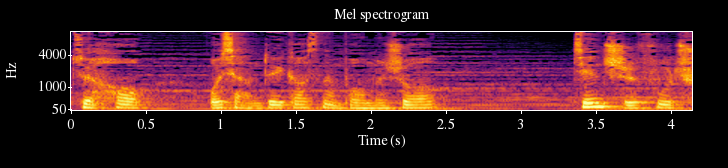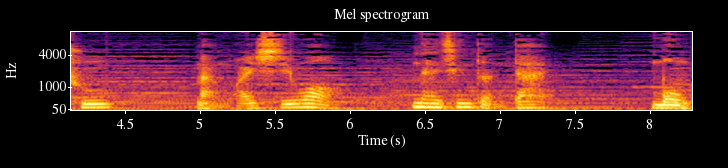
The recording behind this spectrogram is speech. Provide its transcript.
最后，我想对高三的朋友们说：坚持付出，满怀希望，耐心等待，梦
